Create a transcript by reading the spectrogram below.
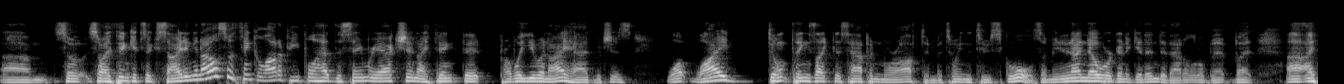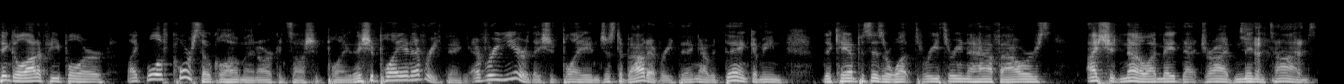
um, so so I think it's exciting, and I also think a lot of people had the same reaction. I think that probably you and I had, which is what why don't things like this happen more often between the two schools? I mean, and I know we're going to get into that a little bit, but uh, I think a lot of people are like, well, of course Oklahoma and Arkansas should play. They should play in everything. Every year they should play in just about everything. I would think. I mean, the campuses are what three three and a half hours. I should know. I made that drive many times.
